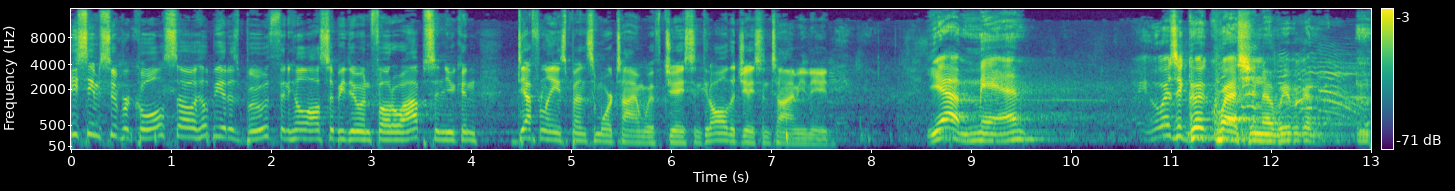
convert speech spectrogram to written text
he seems super cool, so he'll be at his booth, and he'll also be doing photo ops, and you can definitely spend some more time with Jason. Get all the Jason time you need. Yeah, man. Who has a good question? We were gonna.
